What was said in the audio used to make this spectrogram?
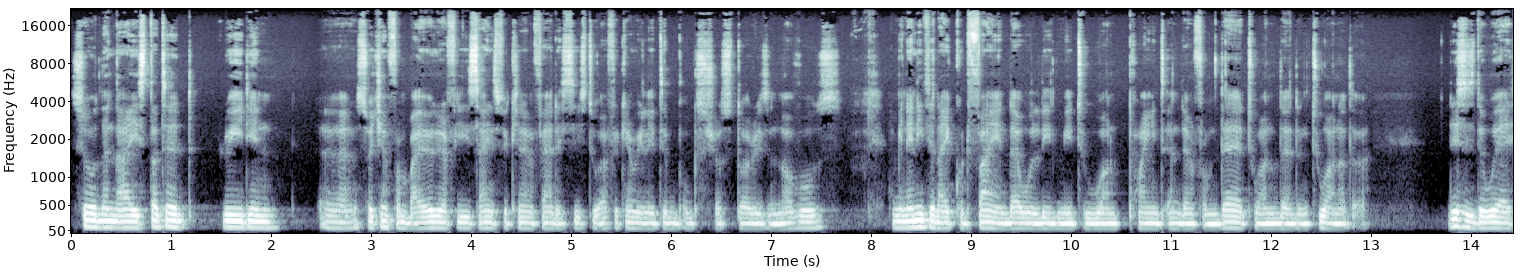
So then I started reading, uh, switching from biographies, science fiction, and fantasies to African related books, short stories, and novels. I mean, anything I could find that would lead me to one point, and then from there to another, then to another. This is the way I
